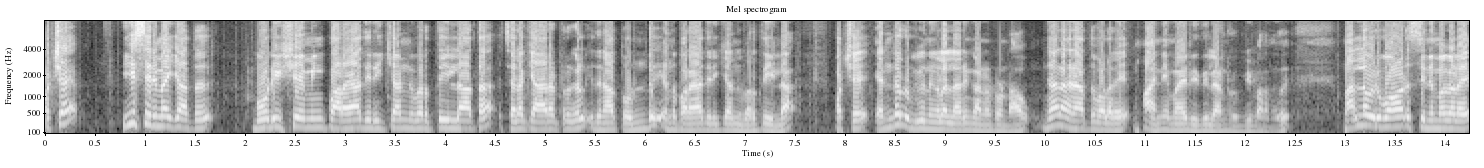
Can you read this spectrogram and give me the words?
പക്ഷേ ഈ സിനിമയ്ക്കകത്ത് ബോഡി ഷേമിംഗ് പറയാതിരിക്കാൻ നിവൃത്തിയില്ലാത്ത ചില ക്യാരക്ടറുകൾ ഇതിനകത്തുണ്ട് എന്ന് പറയാതിരിക്കാൻ നിവൃത്തിയില്ല. പക്ഷേ എന്റെ റിവ്യൂ നിങ്ങളെല്ലാവരും കണ്ടിട്ടുണ്ടാവും. ഞാൻ അതിനകത്ത് വളരെ മാന്യമായ രീതിയിലാണ് റിവ്യൂ പറഞ്ഞത്. നല്ല ഒരുപാട് സിനിമകളെ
